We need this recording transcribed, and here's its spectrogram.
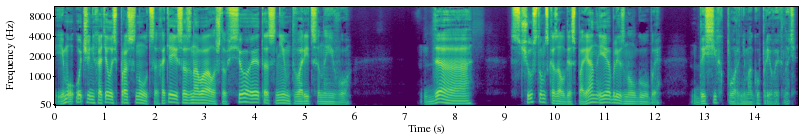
Ему очень хотелось проснуться, хотя и сознавал, что все это с ним творится наяву. «Да...» — с чувством сказал Гаспарян и облизнул губы. «До сих пор не могу привыкнуть.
